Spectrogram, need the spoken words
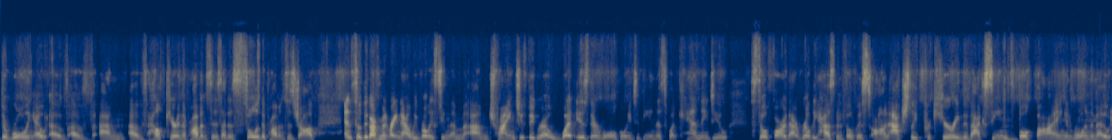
the rolling out of, of, um, of healthcare in the provinces. That is solely the province's job. And so the government right now, we've really seen them um, trying to figure out what is their role going to be in this? What can they do? So far, that really has been focused on actually procuring the vaccines, bulk buying and rolling them out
